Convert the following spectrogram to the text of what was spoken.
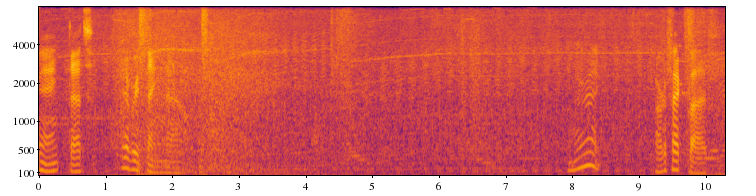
Think that's everything now. Alright. Artifact 5.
